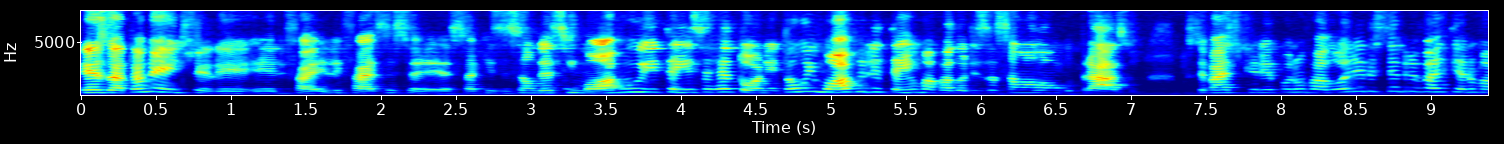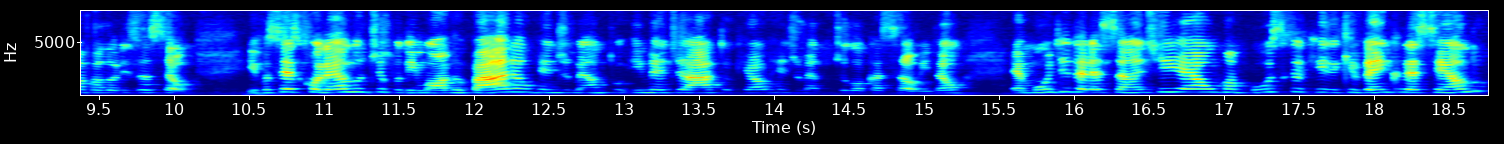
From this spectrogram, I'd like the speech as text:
Exatamente, ele, ele, faz, ele faz essa, essa aquisição desse imóvel e tem esse retorno. Então, o imóvel ele tem uma valorização a longo prazo. Você vai adquirir por um valor e ele sempre vai ter uma valorização. E você escolhendo um tipo de imóvel para um rendimento imediato, que é o rendimento de locação. Então, é muito interessante e é uma busca que, que vem crescendo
